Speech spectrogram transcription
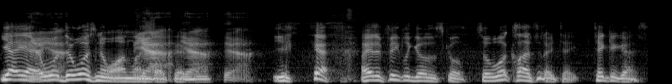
Yeah, yeah. Yeah, well, yeah. there was no online Yeah, back then. yeah, yeah. Yeah, yeah. I had to physically go to school. So what class did I take? Take a guess.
